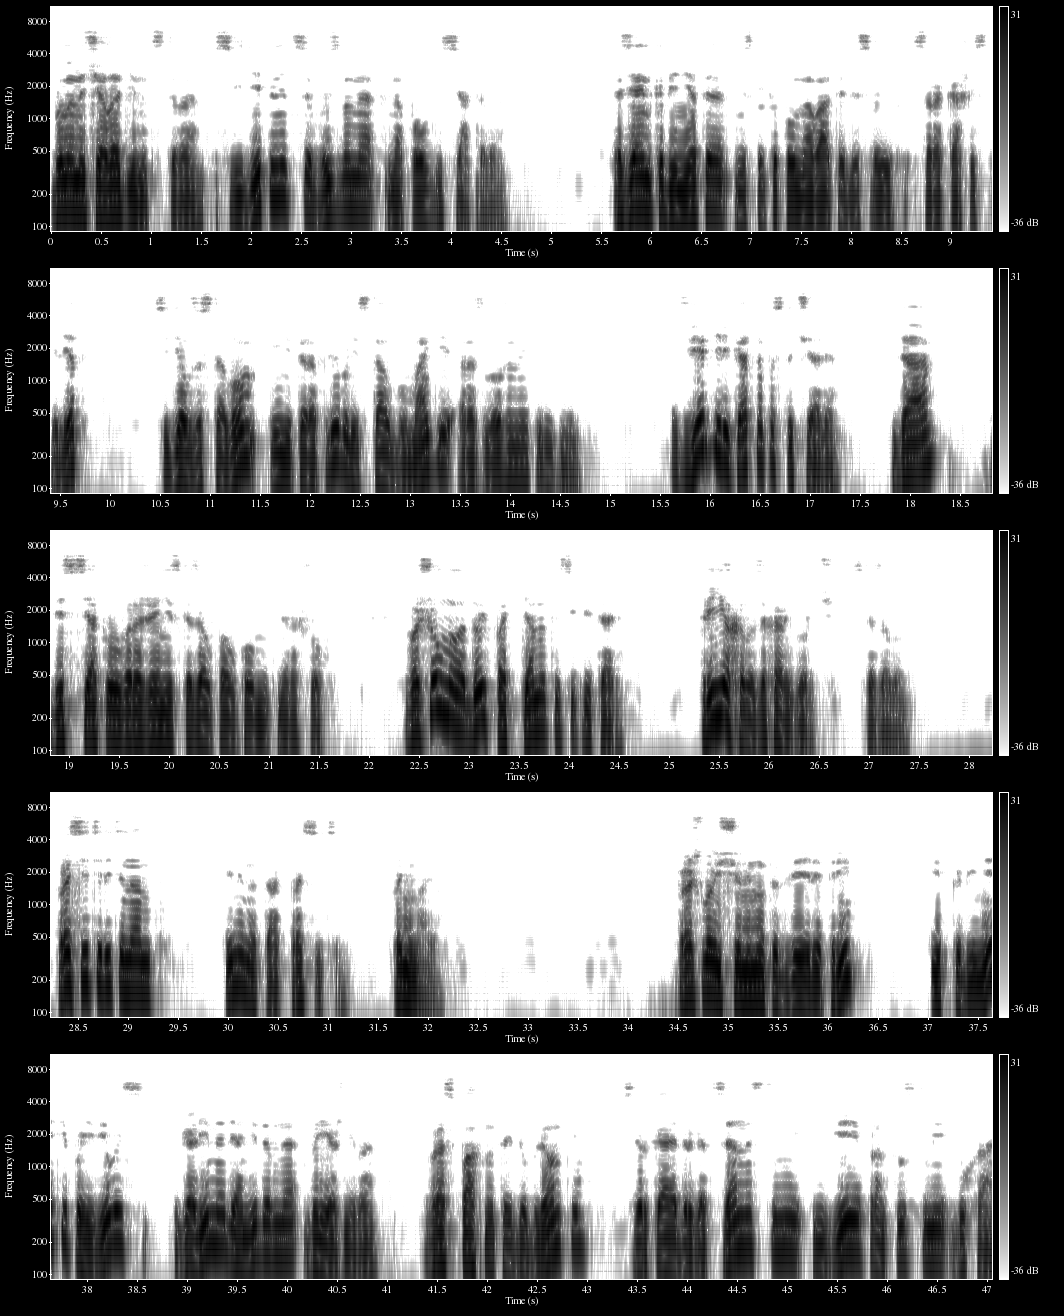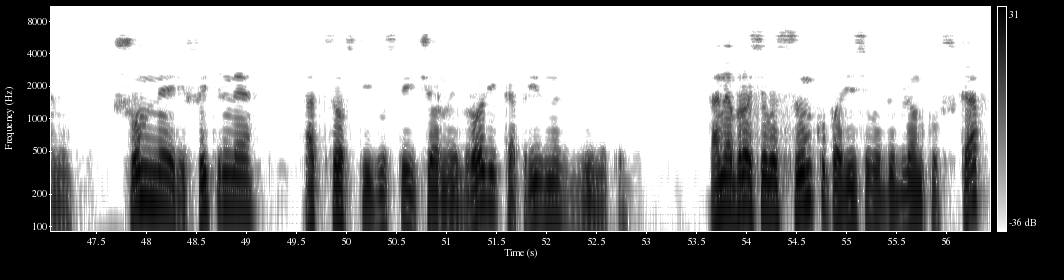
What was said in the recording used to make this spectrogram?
Было начало одиннадцатого. Свидетельница вызвана на полдесятого. Хозяин кабинета, несколько полноватый для своих 46 лет, сидел за столом и неторопливо листал бумаги, разложенные перед ним. В дверь деликатно постучали. «Да», — без всякого выражения сказал полковник Мирошов. Вошел молодой подтянутый секретарь. «Приехала, Захар Егорович», — сказал он. «Простите, лейтенант, Именно так, просите. Понимаю. Прошло еще минуты две или три, и в кабинете появилась Галина Леонидовна Брежнева в распахнутой дубленке, сверкая драгоценностями и вея французскими духами. Шумная, решительная, отцовские густые черные брови капризно сдвинуты. Она бросила сумку, повесила дубленку в шкаф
